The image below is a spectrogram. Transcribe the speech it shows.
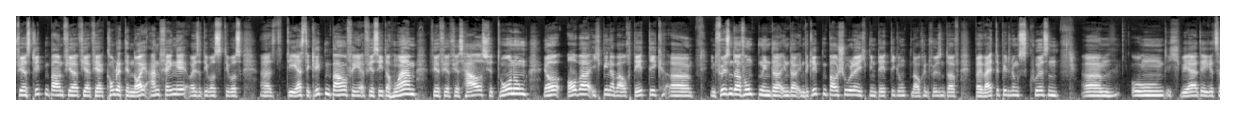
für Skriptenbauen, für, für, für komplette Neuanfänge, also die was, die was äh, die erste Krippenbau für, für sie daheim, für, für, fürs Haus, für die Wohnung, ja, aber ich bin aber auch tätig äh, in Fösendorf unten in der, in, der, in der Krippenbauschule, ich bin tätig unten auch in Fösendorf bei Weiterbildungskursen. Ähm, und ich werde jetzt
